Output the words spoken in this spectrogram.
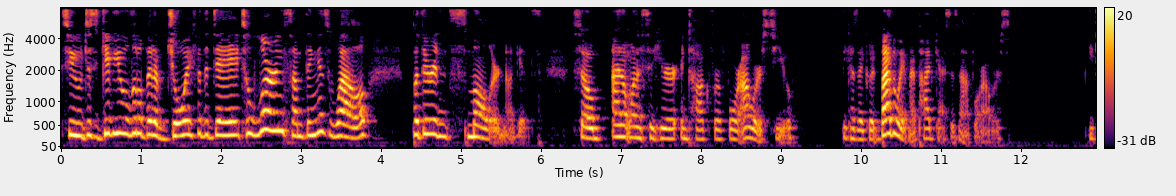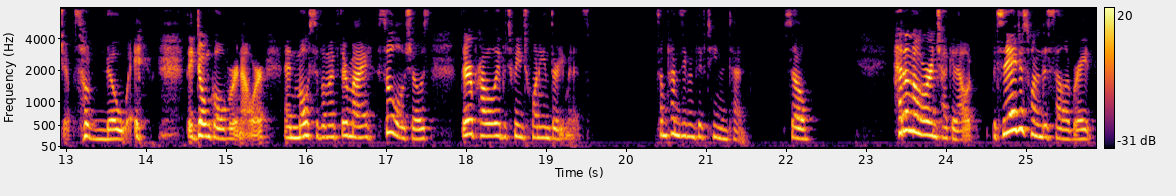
to just give you a little bit of joy for the day, to learn something as well, but they're in smaller nuggets. So I don't want to sit here and talk for four hours to you because I could. By the way, my podcast is not four hours. Each episode, no way. they don't go over an hour. And most of them, if they're my solo shows, they're probably between 20 and 30 minutes. Sometimes even 15 and 10. So head on over and check it out. But today I just wanted to celebrate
